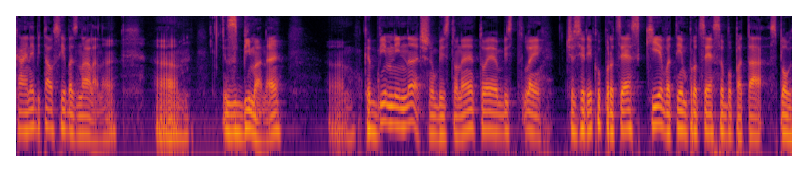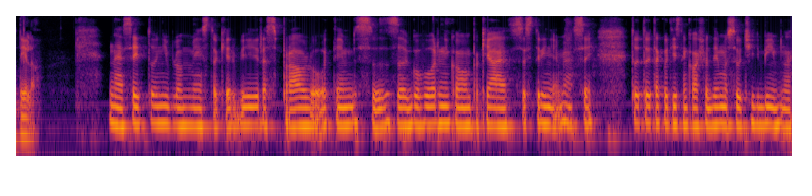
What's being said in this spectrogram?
kaj ne bi ta oseba znala, um, zbima. Um, Ker bim ni nič, v bistvu, ne? to je v bistvu, lej, če si rekel proces, kje v tem procesu bo pa ta sploh delal. Ne, sej to ni bilo mesto, kjer bi razpravljal o tem z, z govornikom, ampak ja, se strinjam. Ja, to, to je tako tisto, ko še odemo se učiti BIM. Ne.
